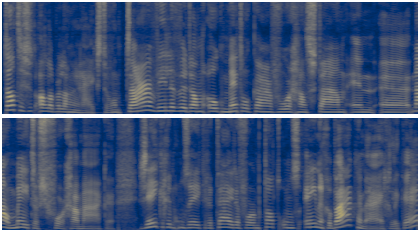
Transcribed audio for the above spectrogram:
dat is het allerbelangrijkste. Want daar willen we dan ook met elkaar voor gaan staan en eh, nou, meters voor gaan maken. Zeker in onzekere tijden vormt dat ons enige baken eigenlijk. Hè?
